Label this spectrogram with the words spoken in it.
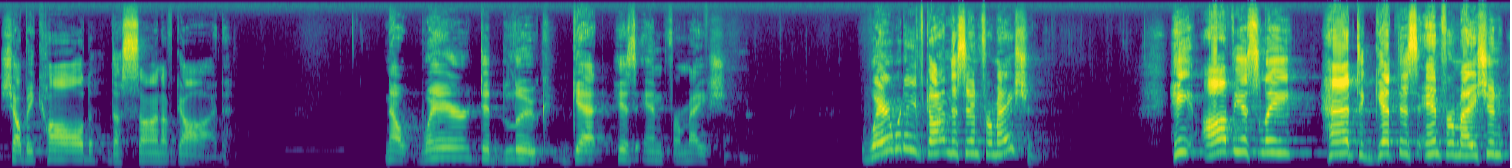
shall be called the Son of God. Now, where did Luke get his information? Where would he have gotten this information? He obviously had to get this information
